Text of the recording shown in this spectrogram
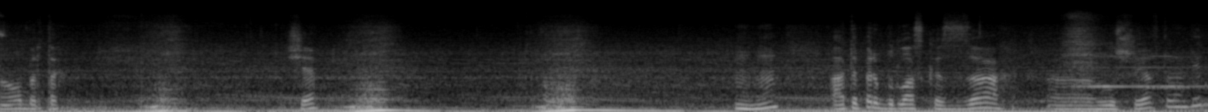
на обертах. Ще. Угу. А тепер, будь ласка, заглуши автомобіль.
